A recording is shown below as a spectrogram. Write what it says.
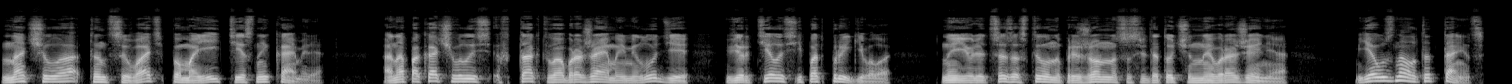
начала танцевать по моей тесной камере. Она покачивалась в такт воображаемой мелодии, вертелась и подпрыгивала. На ее лице застыло напряженно сосредоточенное выражение. Я узнал этот танец.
